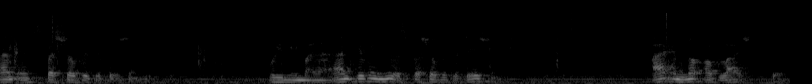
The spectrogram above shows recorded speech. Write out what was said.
I'm in special visitation. What do you mean by that? I'm giving you a special visitation. I am not obliged to this.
